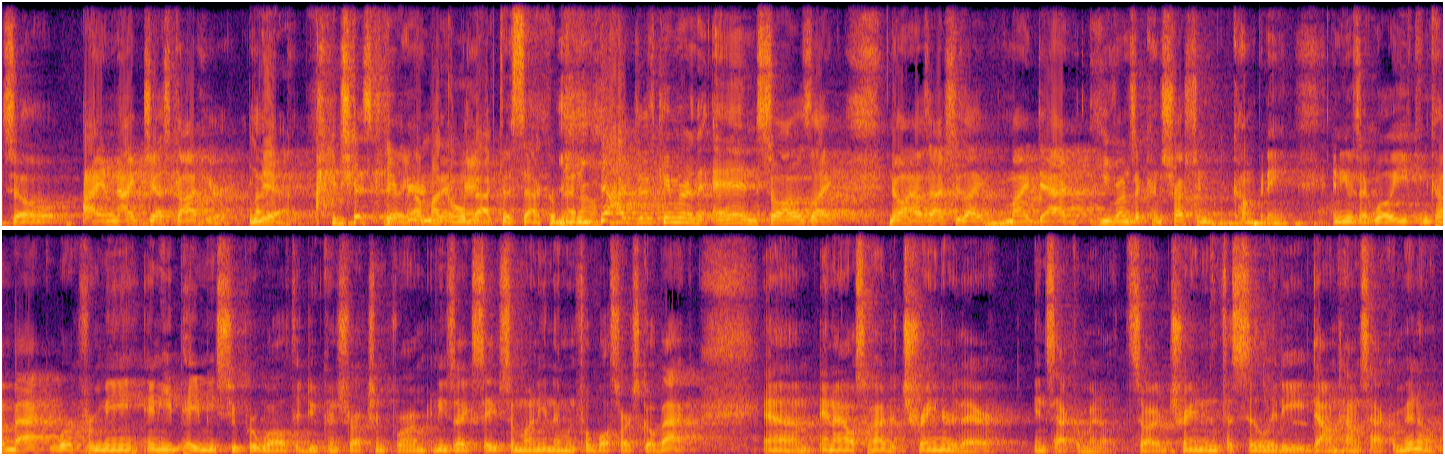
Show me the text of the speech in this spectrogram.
So I and I just got here. Like, Yeah. I just came like, here. I'm not going end. back to Sacramento. yeah, I just came here at the end. So I was like, no, I was actually like, my dad, he runs a construction company. And he was like, well, you can come back, work for me. And he paid me super well to do construction for him. And he's like, save some money. And then when football starts, go back. Um, and I also had a trainer there in Sacramento. So I trained in a facility downtown Sacramento.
